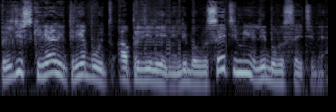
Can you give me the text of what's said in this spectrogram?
политические реалии требуют определения. Либо вы с этими, либо вы с этими.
